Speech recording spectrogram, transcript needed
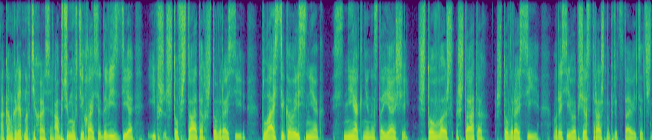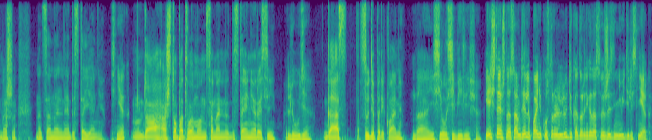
А конкретно в Техасе. А почему в Техасе? Да везде. И в что в Штатах, что в России. Пластиковый снег. Снег не настоящий. Что в Штатах, что в России. В России вообще страшно представить. Это же наше национальное достояние. Снег? Ну да. А что, по-твоему, национальное достояние России? Люди. Газ. Судя по рекламе. Да, и силы Сибири еще. Я считаю, что на самом деле панику устроили люди, которые никогда в своей жизни не видели снег.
